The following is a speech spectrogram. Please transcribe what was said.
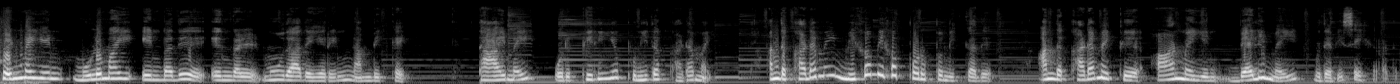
பெண்மையின் முழுமை என்பது எங்கள் மூதாதையரின் நம்பிக்கை. தாய்மை ஒரு பெரிய புனித கடமை. அந்த கடமை மிக மிக பொறுப்பு மிக்கது. அந்த கடமைக்கு ஆண்மையின் வலிமை உதவி செய்கிறது.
